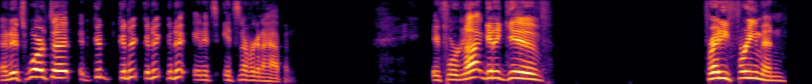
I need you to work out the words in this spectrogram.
and it's worth it. And, good, good, good, good, and it's, it's never going to happen. If we're not going to give Freddie Freeman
